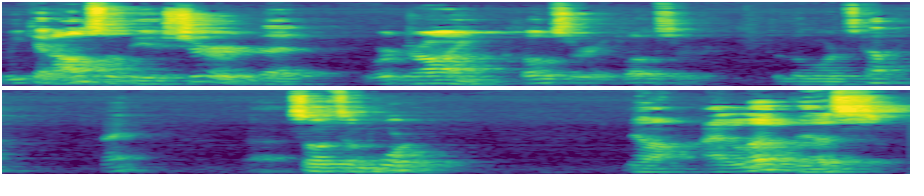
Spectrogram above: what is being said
we can also be assured that we're drawing closer and closer to the Lord's coming. So it's important. Now, I love this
